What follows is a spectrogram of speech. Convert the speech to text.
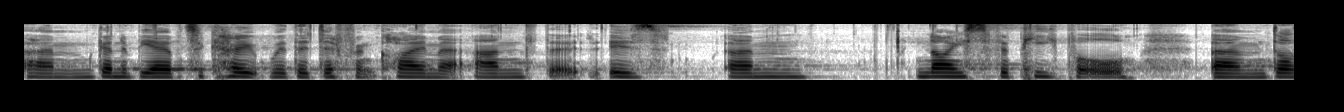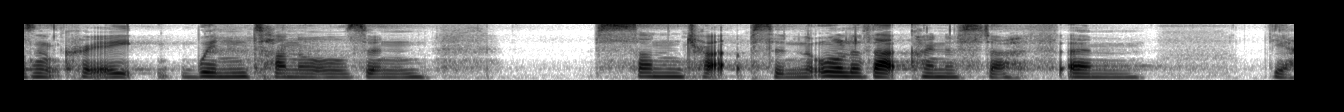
um, going to be able to cope with a different climate and that is um, nice for people, um, doesn't create wind tunnels and sun traps and all of that kind of stuff. Um, yeah,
